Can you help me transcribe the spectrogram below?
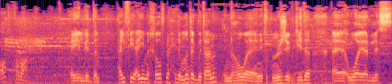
أه طبعا. هايل جدا. هل في أي مخاوف ناحية المنتج بتاعنا؟ إن هو يعني تكنولوجيا جديدة آه wireless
